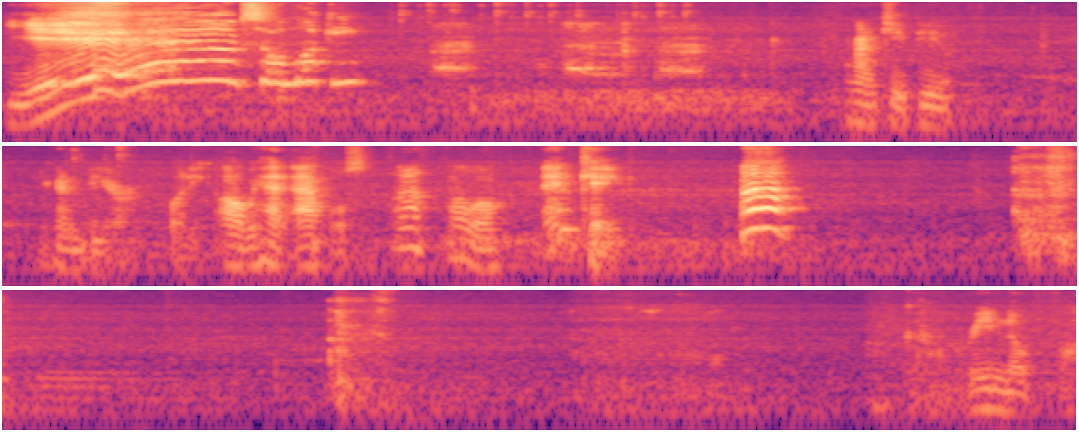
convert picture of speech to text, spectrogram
Yeah, I'm so lucky. We're gonna keep you. You're gonna be our buddy. Oh, we had apples. Ah, oh well. And cake. Ah! Oh god, read note 5.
